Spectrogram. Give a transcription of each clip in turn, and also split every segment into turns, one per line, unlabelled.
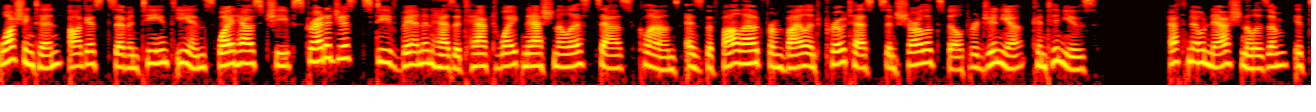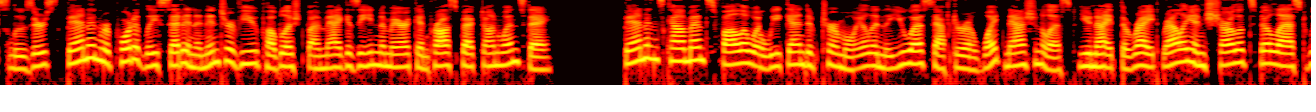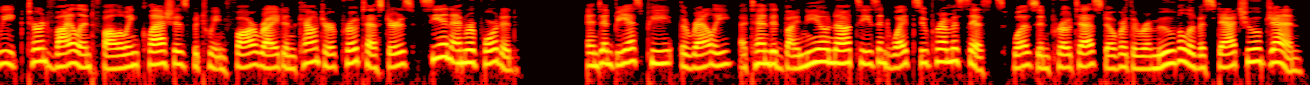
Washington, August 17. Ian's White House chief strategist Steve Bannon has attacked white nationalists as clowns as the fallout from violent protests in Charlottesville, Virginia, continues. Ethno-nationalism, it's losers, Bannon reportedly said in an interview published by magazine American Prospect on Wednesday. Bannon's comments follow a weekend of turmoil in the U.S. after a white nationalist Unite the Right rally in Charlottesville last week turned violent following clashes between far-right and counter-protesters, CNN reported. And NBSP, the rally, attended by neo-Nazis and white supremacists, was in protest over the removal of a statue of Gen.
